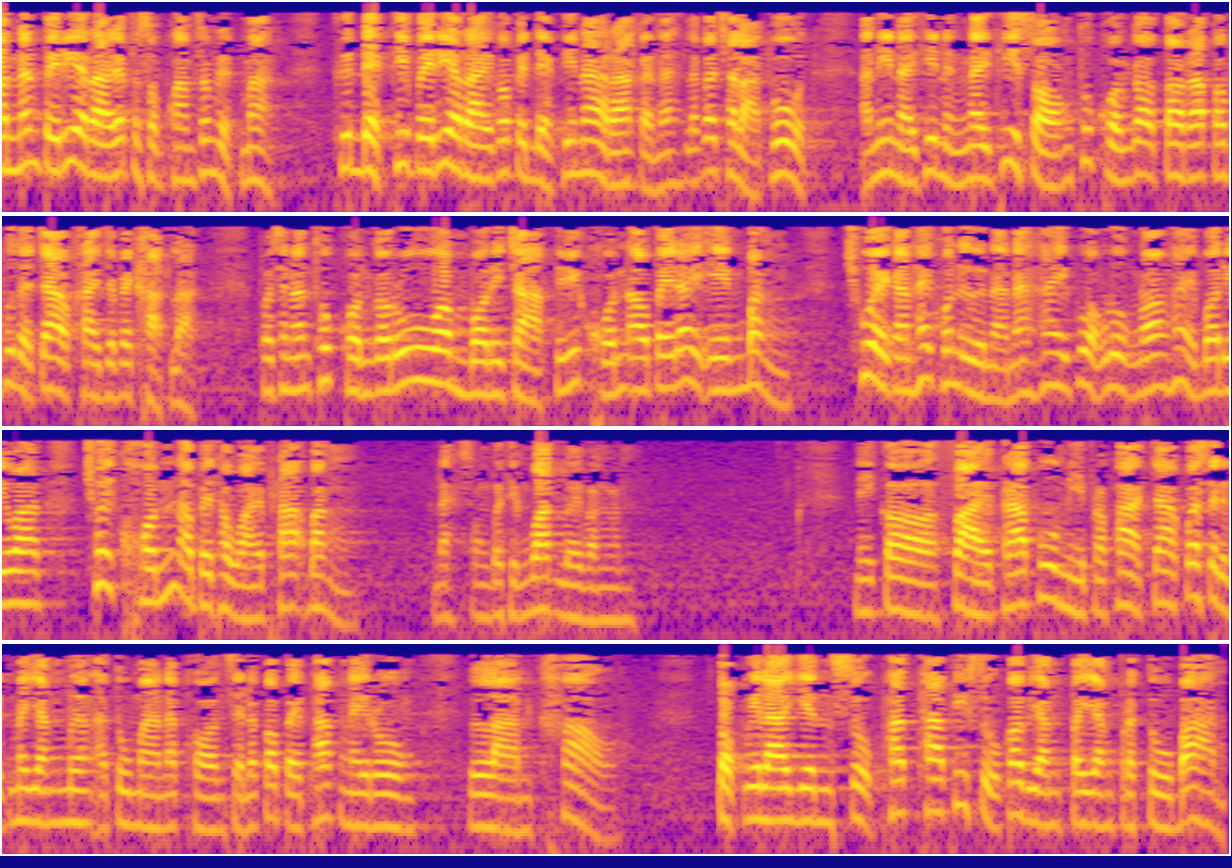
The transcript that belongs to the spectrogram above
วันนั้นไปเรียรายและประสบความสำเร็จมาก คือเด็กที่ไปเรียอะไรก็เป็นเด็กที่น่ารักอะนะแล้วก็ฉลาดพูด อันนี้ในที่หนึ่งในที่สองทุกคนก็ต้อนรับพระพุทธเจ้าใครจะไปขัดล่ะ เพราะฉะนั้นทุกคนก็ร่วมบริจาคทีนี้ขนเอาไปได้เองบ้างช่วยกันให้คนอื่นอะนะให้พวกลูกน้องให้บริวารช่วยขนเอาไปถวายพระบ้างนะส่งไปถึงวัดเลยบางนั้นนี่ก็ฝ่ายพระผู้มีพระภาคเจ้าก็เสด็จมายังเมืองอตุมานคร เสร็จแล้วก็ไปพักในโรงลานข้าว ตกเวลาเย็นสุพัทธาภิกษุก็ยังไปยังประตูบ้าน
